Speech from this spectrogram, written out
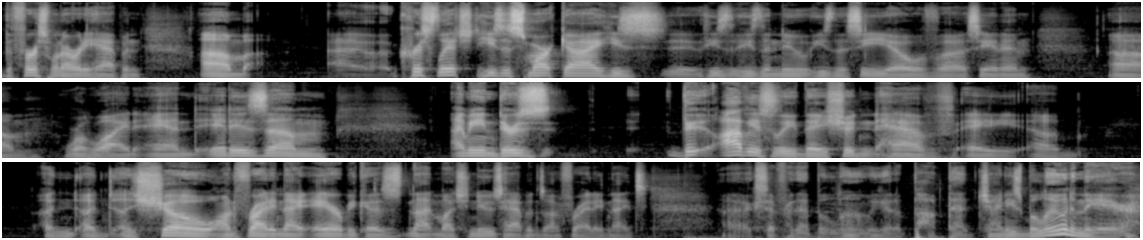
the first one already happened. Um, uh, Chris Licht, he's a smart guy. He's he's he's the new he's the CEO of uh, CNN um, worldwide, and it is. Um, I mean, there's the, obviously they shouldn't have a, a a, a show on Friday night air because not much news happens on Friday nights. Uh, except for that balloon. We got to pop that Chinese balloon in the air.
